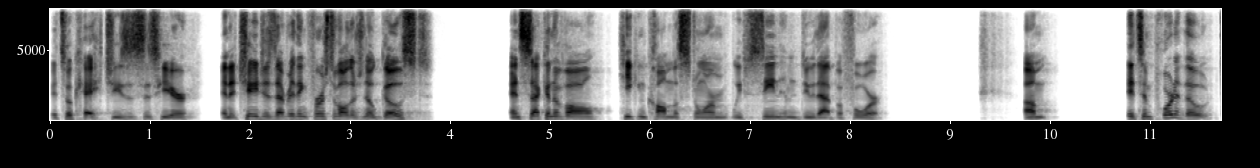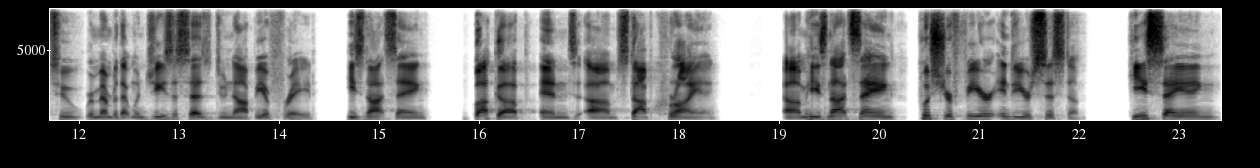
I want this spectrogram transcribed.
it's okay. Jesus is here. And it changes everything. First of all, there's no ghost. And second of all, he can calm the storm. We've seen him do that before. Um, it's important, though, to remember that when Jesus says, do not be afraid, he's not saying, buck up and um, stop crying. Um, he's not saying, push your fear into your system. He's saying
